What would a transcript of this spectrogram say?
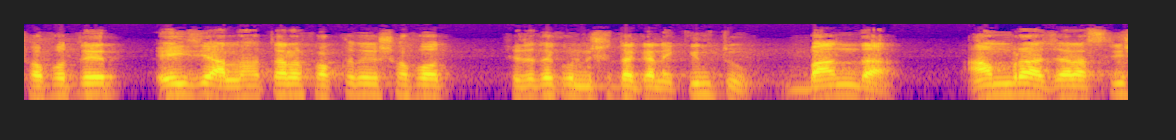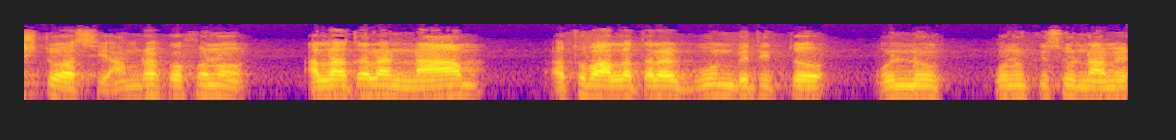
শপথের এই যে আল্লাহ তালার পক্ষ থেকে শপথ, সেটাতে কোনো নিষেধাজ্ঞা নেই। কিন্তু বান্দা, আমরা যারা সৃষ্ট আছি, আমরা কখনো আল্লাহ তালার নাম অথবা আল্লাহ তালার গুণ ব্যতীত অন্য কোনো কিছুর নামে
